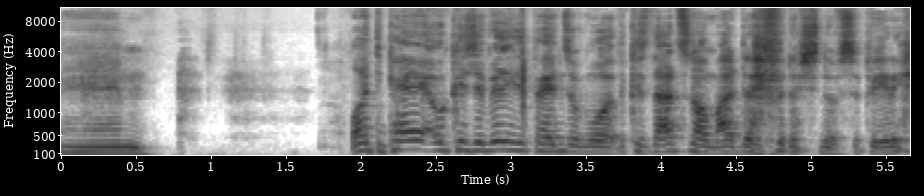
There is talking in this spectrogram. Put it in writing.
Um, well, it depends because it really depends on what. Because that's not my definition of superior.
